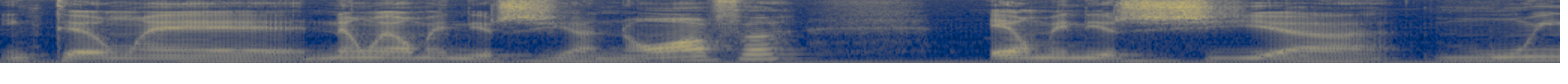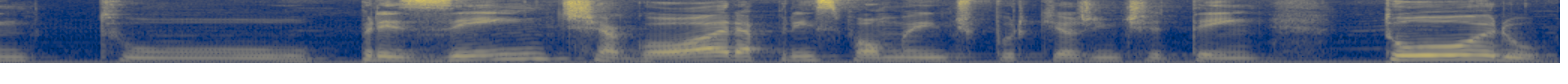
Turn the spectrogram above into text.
Então é, não é uma energia nova, é uma energia muito presente agora, principalmente porque a gente tem touro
